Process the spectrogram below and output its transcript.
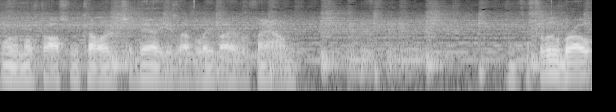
one of the most awesome colored sedalias I believe I ever found. It's just a little broke.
